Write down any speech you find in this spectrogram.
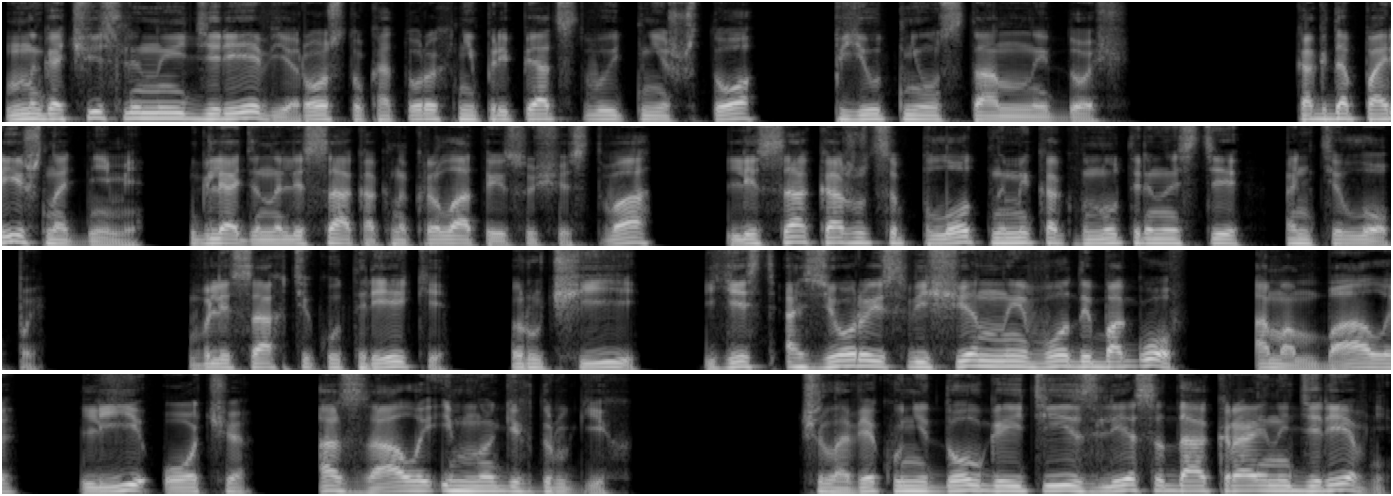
Многочисленные деревья, росту которых не препятствует ничто, пьют неустанный дождь. Когда Париж над ними, глядя на леса, как на крылатые существа, леса кажутся плотными, как внутренности антилопы. В лесах текут реки, ручьи, есть озера и священные воды богов, амамбалы, льи-оча, азалы и многих других. Человеку недолго идти из леса до окраины деревни.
